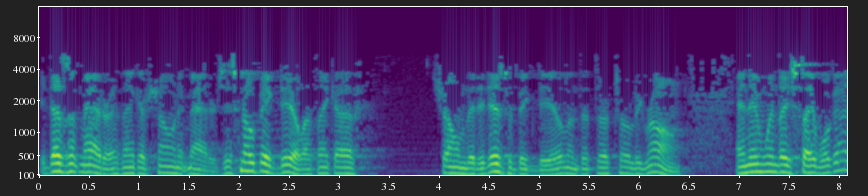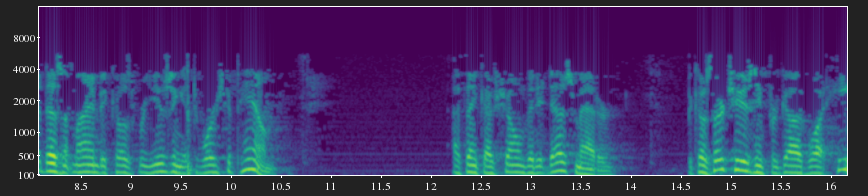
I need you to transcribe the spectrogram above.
It doesn't matter. I think I've shown it matters. It's no big deal. I think I've shown that it is a big deal and that they're totally wrong. And then when they say, well, God doesn't mind because we're using it to worship Him, I think I've shown that it does matter because they're choosing for God what He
